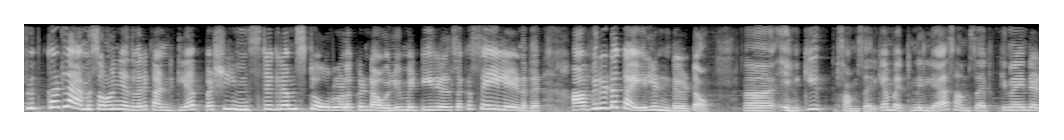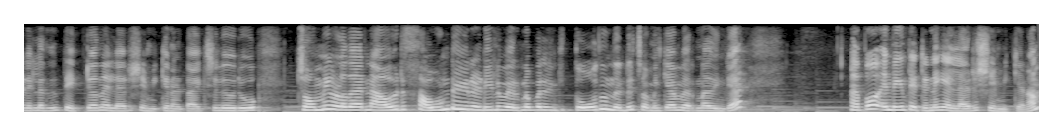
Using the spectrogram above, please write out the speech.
ഫ്ലിപ്കാർട്ടിൽ ആമസോണിലും ഞാൻ ഇതുവരെ കണ്ടിട്ടില്ല പക്ഷേ ഇൻസ്റ്റഗ്രാം സ്റ്റോറുകളൊക്കെ ഉണ്ടാവുമല്ലോ ഈ മെറ്റീരിയൽസ് ഒക്കെ സെയിൽ ചെയ്യണത്. അവരുടെ കയ്യിലുണ്ട് കേട്ടോ. എനിക്ക് സംസാരിക്കാൻ പറ്റുന്നില്ല. സംസാരിക്കുന്നതിന്റെ ഇടയിൽ അത് തെറ്റുമെന്ന് എല്ലാവരും ക്ഷമിക്കണം കേട്ടോ. ആക്ച്വലി ഒരു ചുമയുള്ളത് കാരണം ആ ഒരു സൗണ്ട് ഇതിനിടയിൽ വരുന്ന പോലെ എനിക്ക് തോന്നുന്നുണ്ട് ചുമയ്ക്കാൻ വരുന്നതിന്റെ അപ്പോൾ എന്തെങ്കിലും തെറ്റുണ്ടെങ്കിൽ എല്ലാവരും ക്ഷമിക്കണം.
